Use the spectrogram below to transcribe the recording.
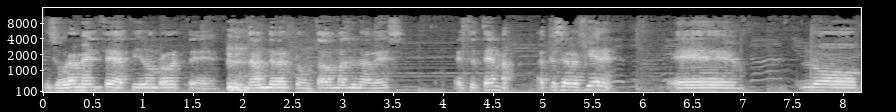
Y seguramente a ti, don Robert, te han de haber preguntado más de una vez este tema. ¿A qué se refiere? lo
